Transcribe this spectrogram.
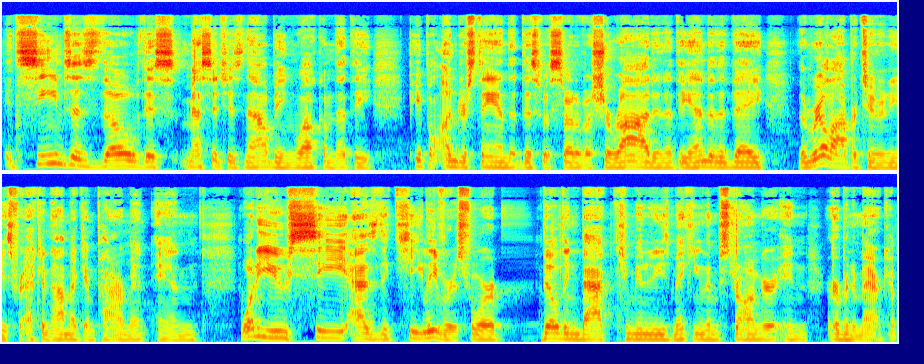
It seems as though this message is now being welcomed, that the people understand that this was sort of a charade. And at the end of the day, the real opportunity is for economic empowerment and what do you see as the key levers for building back communities, making them stronger in urban America?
